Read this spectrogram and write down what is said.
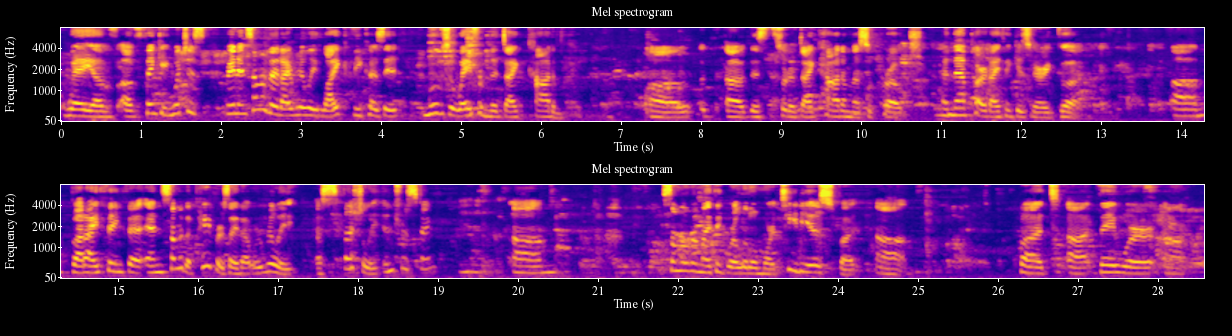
way of, of thinking, which is, I mean, and some of it I really like because it moves away from the dichotomy, uh, uh, this sort of dichotomous approach. And that part I think is very good. Um, but I think that, and some of the papers I thought were really especially interesting. Um, some of them I think were a little more tedious, but um, but uh, they were. Uh,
